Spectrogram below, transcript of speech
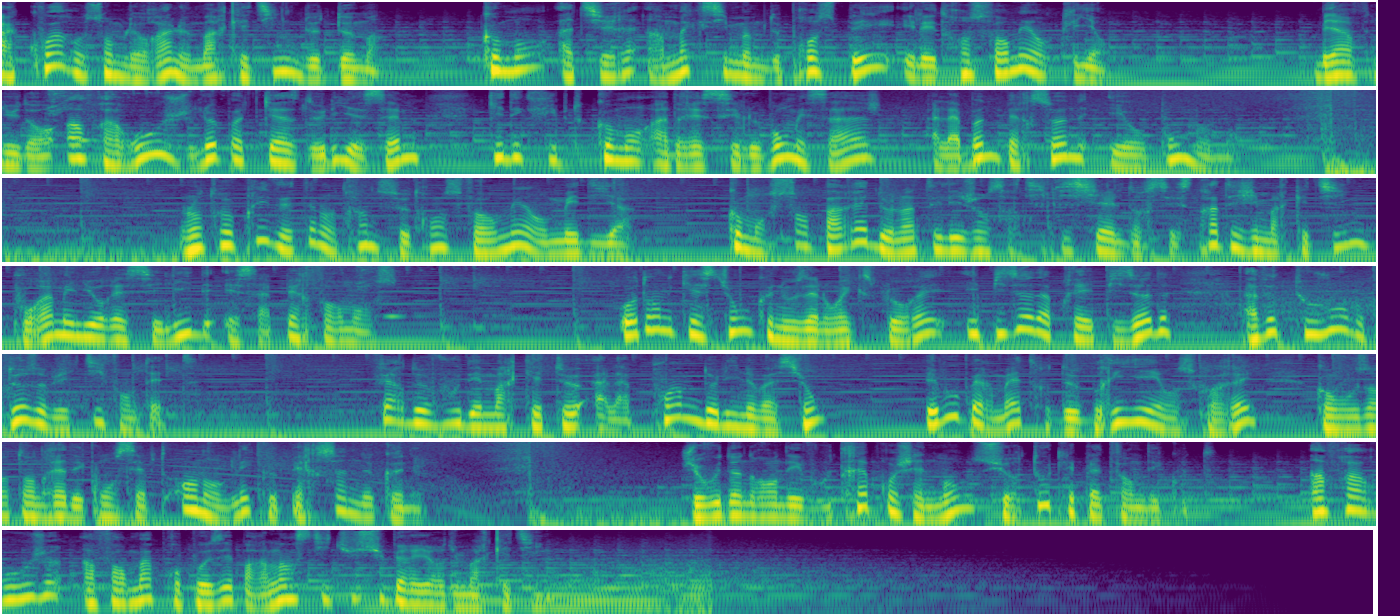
À quoi ressemblera le marketing de demain? Comment attirer un maximum de prospects et les transformer en clients? Bienvenue dans Infrarouge, le podcast de l'ISM qui décrypte comment adresser le bon message à la bonne personne et au bon moment. L'entreprise est-elle en train de se transformer en média? Comment s'emparer de l'intelligence artificielle dans ses stratégies marketing pour améliorer ses leads et sa performance? Autant de questions que nous allons explorer épisode après épisode avec toujours deux objectifs en tête faire de vous des marketeurs à la pointe de l'innovation et vous permettre de briller en soirée quand vous entendrez des concepts en anglais que personne ne connaît. Je vous donne rendez-vous très prochainement sur toutes les plateformes d'écoute. Infrarouge, un format proposé par l'Institut supérieur du marketing.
